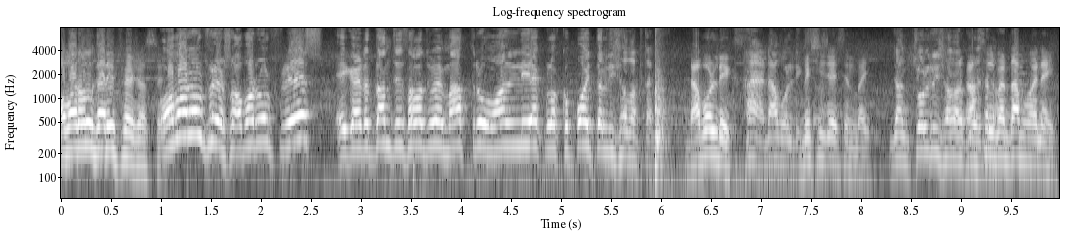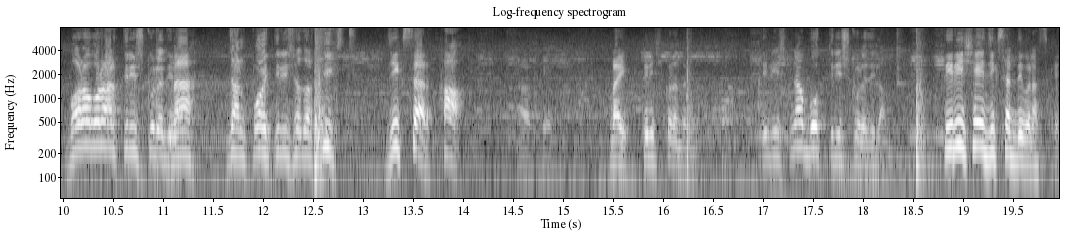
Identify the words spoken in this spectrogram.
ওভারঅল গাড়ি ফ্রেশ আছে। ওভারঅল ফ্রেশ ওভারঅল ফ্রেশ এই গাড়িটার দাম যে চালাতে হবে মাত্র অনলি এক লক্ষ পঁয়তাল্লিশ হাজার টাকা। ডাবল ডিস্ক হ্যাঁ ডাবল বেশি চাইছেন ভাই। যান চল্লিশ হাজার রাসেল ভাইয়ের দাম হয় নাই। বরাবর আর তিরিশ করে দিন না। যান পঁয়ত্রিশ হাজার ফিক্সড জিক্সার হ্যাঁ। ওকে ভাই তিরিশ করে দেবেন তিরিশ না বত্রিশ করে দিলাম। তিরিশে জিক্সার দিবেন আজকে।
